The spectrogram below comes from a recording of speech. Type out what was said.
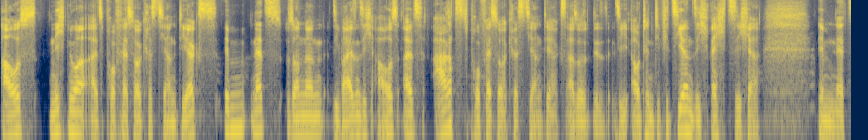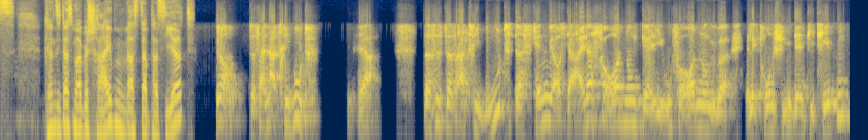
aus nicht nur als Professor Christian Dirks im Netz, sondern Sie weisen sich aus als Arztprofessor Christian Dirks. Also Sie authentifizieren sich rechtssicher im Netz. Können Sie das mal beschreiben, was da passiert? Genau, das ist ein Attribut. Ja, das ist das Attribut, das kennen wir aus der EIDAS-Verordnung, der EU-Verordnung über elektronische Identitäten.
